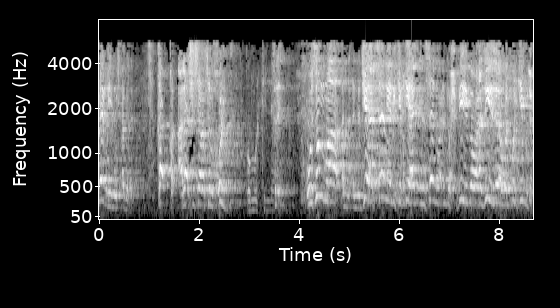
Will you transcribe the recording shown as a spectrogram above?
ما يبغي يموت ابدا. على شجرة الخلد. وملك الله. وثم الجهة الثانية اللي كيبغيها الإنسان وعنده حبيبة وعزيزة هو الملك يملك.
